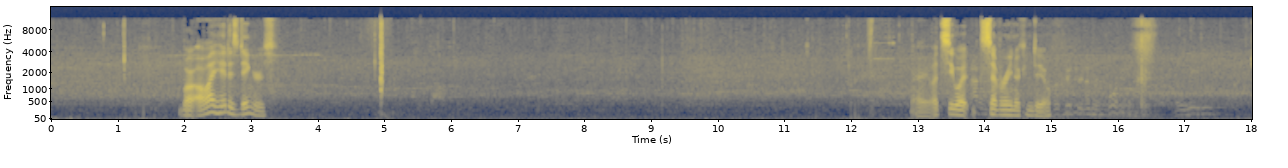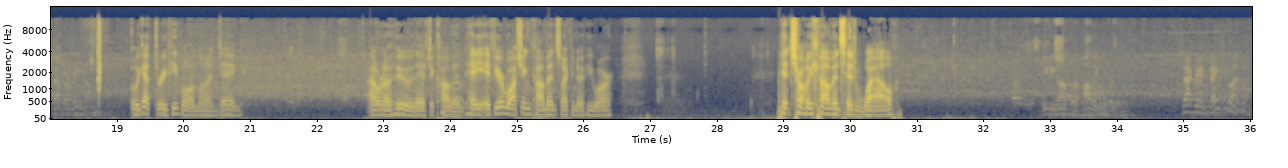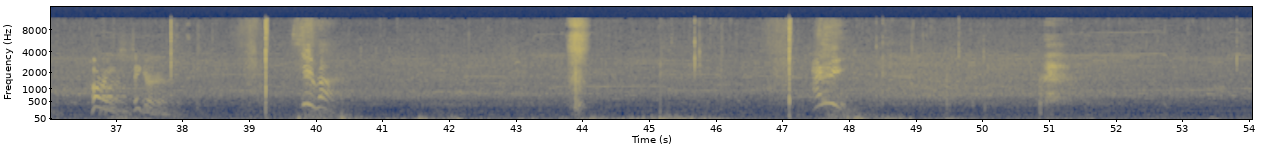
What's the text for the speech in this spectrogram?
But all I hit is dingers. Alright, let's see what Severino can do. The pitcher number 40. Luis Severino. Oh, we got three people online, dang. I don't know who, they have to comment. Hey, if you're watching, comment so I can know who you are. Charlie commented, wow. Leading off for Hollywood. Second baseman. Corey Seager. D-Rod. Hey! Oh, shoot. Of course. Batting fifth. The shortstop. Hanley Ramirez. Out. Batting seventh. First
